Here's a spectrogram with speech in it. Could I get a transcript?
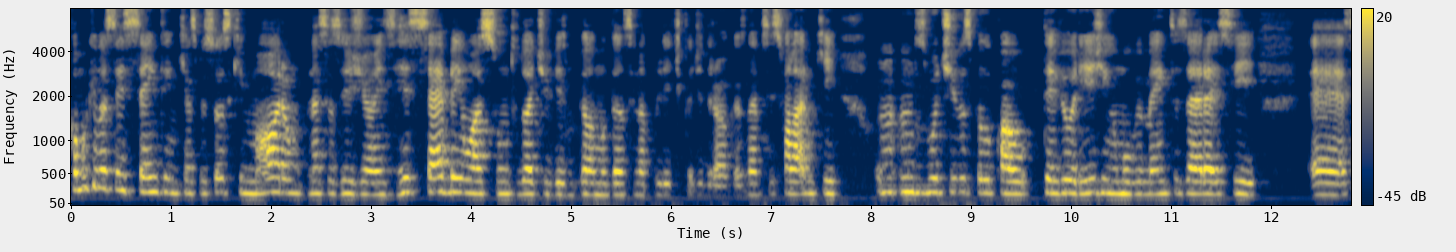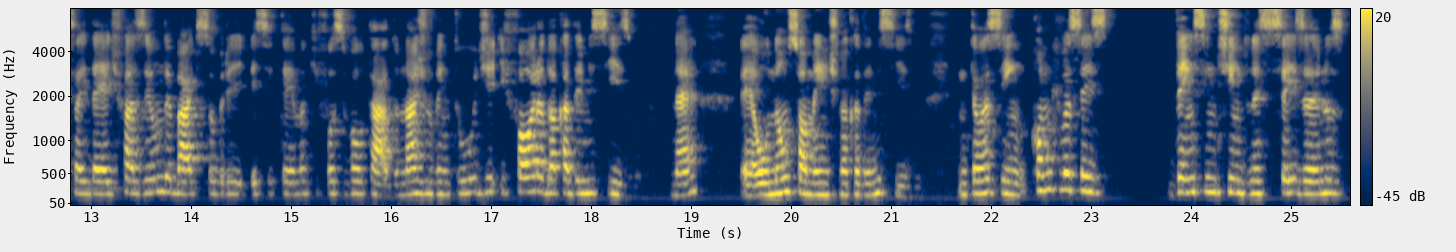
Como que vocês sentem que as pessoas que moram nessas regiões recebem o assunto do ativismo pela mudança na política de drogas? Né? Vocês falaram que um, um dos motivos pelo qual teve origem o Movimentos era esse, é, essa ideia de fazer um debate sobre esse tema que fosse voltado na juventude e fora do academicismo, né? É, ou não somente no academicismo. Então, assim, como que vocês vêm sentindo nesses seis anos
